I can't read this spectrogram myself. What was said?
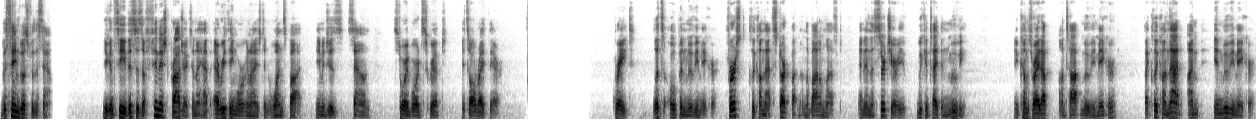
The same goes for the sound. You can see this is a finished project and I have everything organized in one spot. Images, sound, storyboard, script, it's all right there. Great. Let's open Movie Maker. First, click on that Start button on the bottom left, and in the search area, we can type in Movie. It comes right up on top Movie Maker. If I click on that, I'm in Movie Maker.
